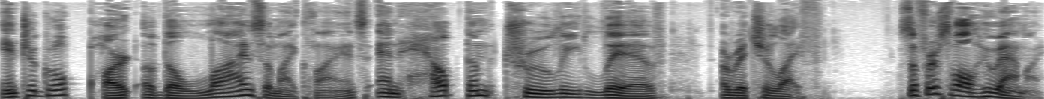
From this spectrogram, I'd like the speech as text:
integral part of the lives of my clients and help them truly live a richer life. So, first of all, who am I?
